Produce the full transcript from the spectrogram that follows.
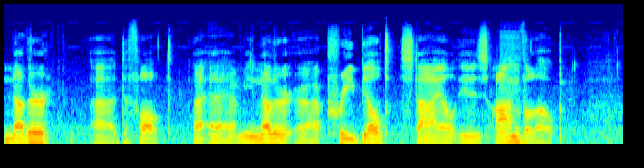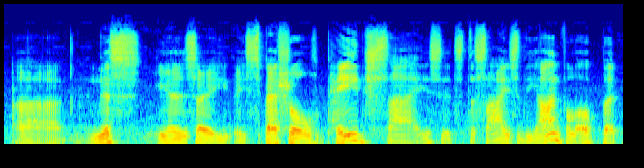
another uh, default, uh, uh, I mean, another uh, pre built style is envelope. this is a, a special page size, it's the size of the envelope, but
